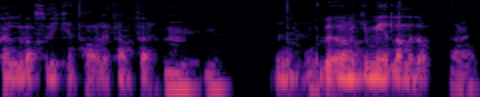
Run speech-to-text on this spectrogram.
själva så vi kan ta det framför. Mm, mm. Mm. Det var mycket medlande då. Right.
